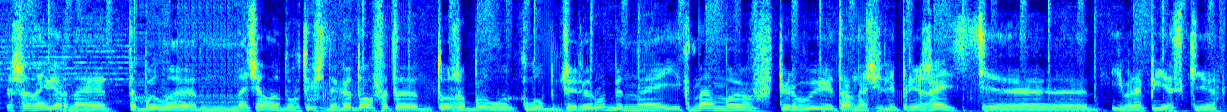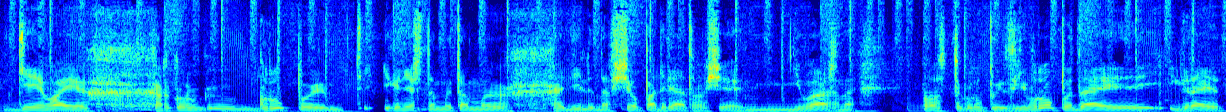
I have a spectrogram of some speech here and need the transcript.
Совершенно верно. Это было начало 2000-х годов. Это тоже был клуб Джерри Рубина. И к нам впервые там начали приезжать э, европейские DIY хардкор группы. И, конечно, мы там ходили на все подряд вообще. Неважно. Просто группа из Европы, да, и играет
